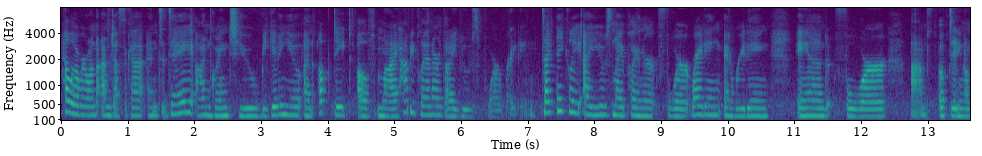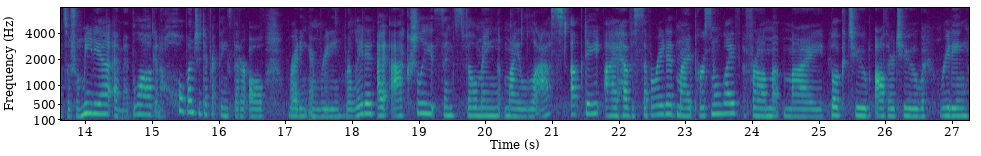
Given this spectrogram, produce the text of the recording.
Hello everyone, I'm Jessica and today I'm going to be giving you an update of my Happy Planner that I use for writing. Technically I use my planner for writing and reading and for um, updating on social media and my blog and a whole bunch of different things that are all writing and reading related. I actually, since filming my last update, I have separated my personal life from my booktube, authortube, reading,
